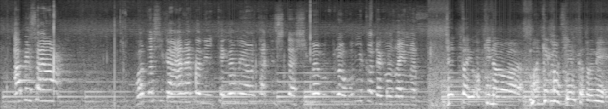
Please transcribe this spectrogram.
安倍さん私があなたに手紙を託した島袋文子でございます。絶対沖縄は負けませんからね。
